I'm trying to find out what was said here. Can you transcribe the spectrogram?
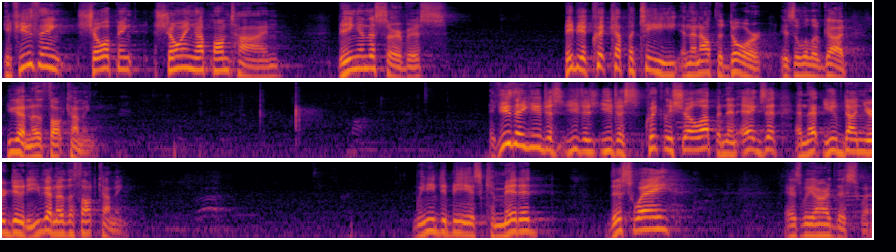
If you think show up in, showing up on time, being in the service, maybe a quick cup of tea, and then out the door is the will of God, you got another thought coming. If you think you just, you just, you just quickly show up and then exit and that you've done your duty, you've got another thought coming. We need to be as committed this way as we are this way.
